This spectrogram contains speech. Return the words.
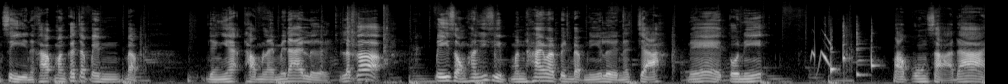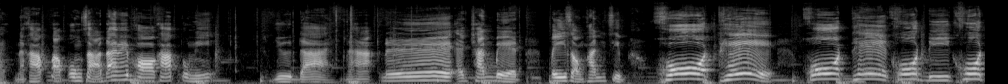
2004 นะครับ มันก็จะเป็นแบบอย่างเงี้ยทำอะไรไม่ได้เลย แล้วก็ปี 2020 มันให้มันเป็นแบบนี้เลยนะจ๊ะนี่ตัวนี้ ปรับองศาได้นะครับ ปรับองศาได้ไม่พอครับ ตรงนี้ยืดได้นะฮะนี่แอคชั่นเบสปี 2020 โคตรเท่โคตรเท่โคตรดี โคตร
